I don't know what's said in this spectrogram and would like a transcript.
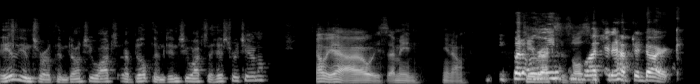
Aliens wrote them. Don't you watch or built them? Didn't you watch the History Channel? Oh yeah, I always. I mean, you know, But T-Rex only if is you also- watch it after dark.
